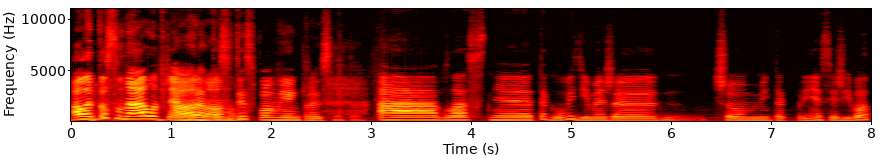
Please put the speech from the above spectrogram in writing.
ale to sú najlepšie, akorát to sú tie spomienky. Presne tak. A vlastne tak uvidíme, že čo mi tak prinesie život.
